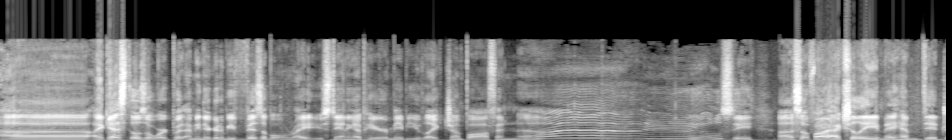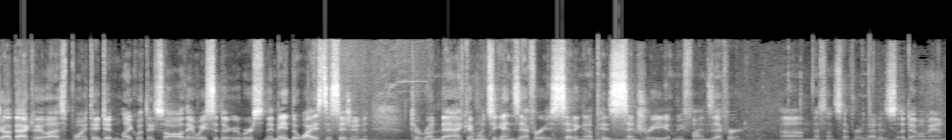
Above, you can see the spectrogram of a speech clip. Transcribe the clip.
Uh, I guess those will work, but I mean, they're going to be visible, right? You're standing up here, maybe you like jump off and... Uh, see. Uh, so far, actually, Mayhem did drop back to their last point. They didn't like what they saw. They wasted their Uber, so they made the wise decision to run back. And once again, Zephyr is setting up his sentry. Let me find Zephyr. Um, that's not Zephyr, that is a demo man.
